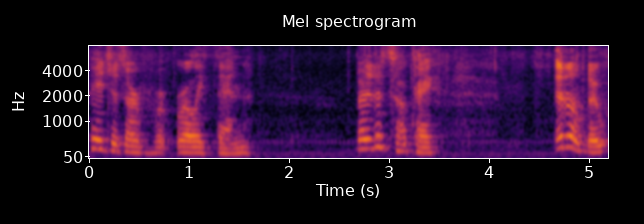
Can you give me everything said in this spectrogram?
Pages are really thin, but it's okay. It'll do.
